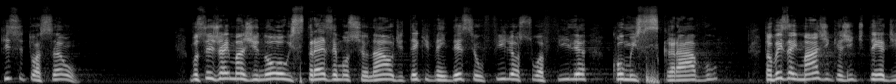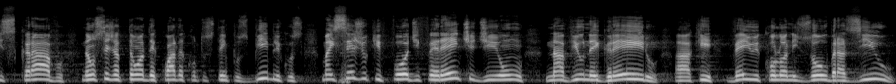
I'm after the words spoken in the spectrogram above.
Que situação! Você já imaginou o estresse emocional de ter que vender seu filho ou sua filha como escravo? Talvez a imagem que a gente tenha de escravo não seja tão adequada quanto os tempos bíblicos, mas seja o que for, diferente de um navio negreiro ah, que veio e colonizou o Brasil.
